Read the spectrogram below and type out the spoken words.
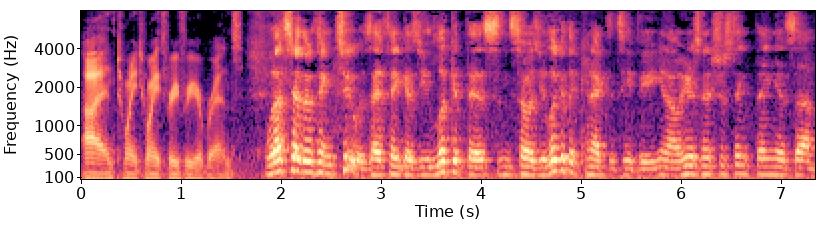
uh, in 2023 for your brands? Well, that's the other thing too. Is I think as you look at this, and so as you look at the connected TV, you know, here's an interesting thing: is um,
